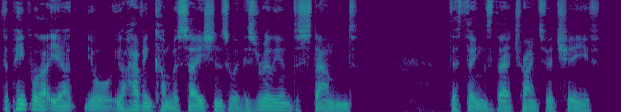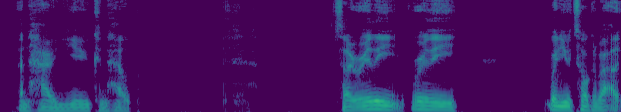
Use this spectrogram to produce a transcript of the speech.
the people that you're, you're you're having conversations with is really understand the things they're trying to achieve and how you can help. So really, really, when you're talking about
